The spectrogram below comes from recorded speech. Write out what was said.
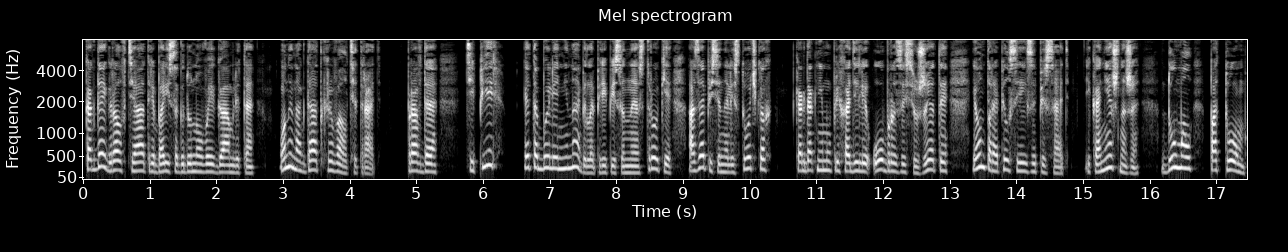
когда играл в театре Бориса Годунова и Гамлета, он иногда открывал тетрадь. Правда, теперь это были не набело переписанные строки, а записи на листочках, когда к нему приходили образы, сюжеты, и он торопился их записать. И, конечно же, думал потом,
